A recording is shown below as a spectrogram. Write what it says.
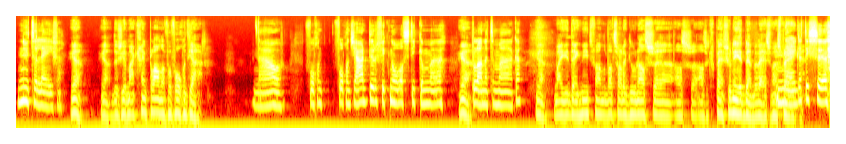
nu te leven. Ja, ja, dus je maakt geen plannen voor volgend jaar. Nou, volgend, volgend jaar durf ik nog wel stiekem eh, Ja. plannen te maken. Ja, maar je denkt niet van wat zal ik doen als, eh, als, als ik gepensioneerd ben, bij wijze van spreken. Nee, dat is, eh,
